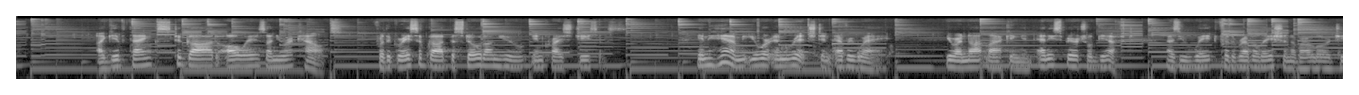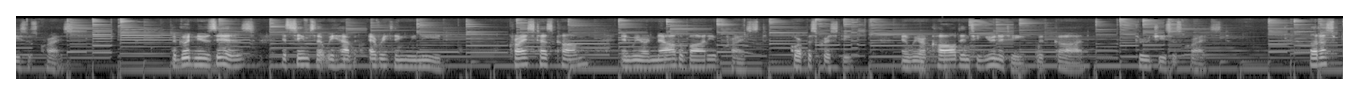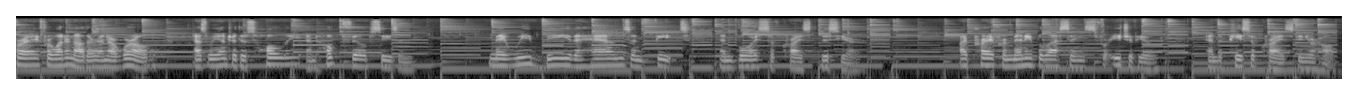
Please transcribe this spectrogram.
I give thanks to God always on your account for the grace of God bestowed on you in Christ Jesus. In him you were enriched in every way you are not lacking in any spiritual gift as you wait for the revelation of our Lord Jesus Christ. The good news is, it seems that we have everything we need. Christ has come, and we are now the body of Christ, Corpus Christi, and we are called into unity with God through Jesus Christ. Let us pray for one another and our world as we enter this holy and hope filled season. May we be the hands and feet and voice of Christ this year. I pray for many blessings for each of you and the peace of Christ in your home.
